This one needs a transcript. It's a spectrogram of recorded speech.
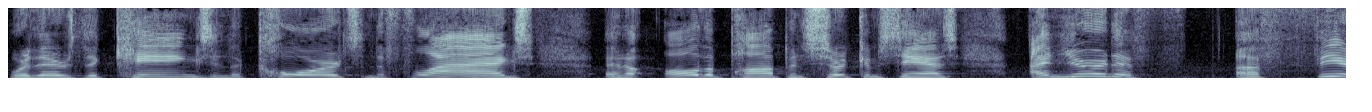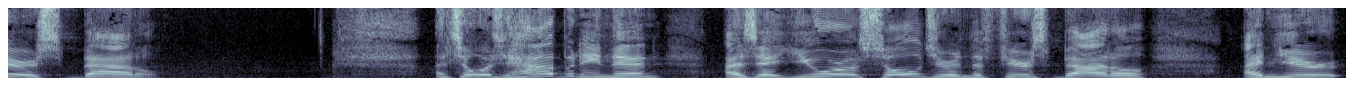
where there's the kings and the courts and the flags and all the pomp and circumstance, and you're in a, a fierce battle. And so what's happening then is that you are a soldier in the fierce battle and you're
